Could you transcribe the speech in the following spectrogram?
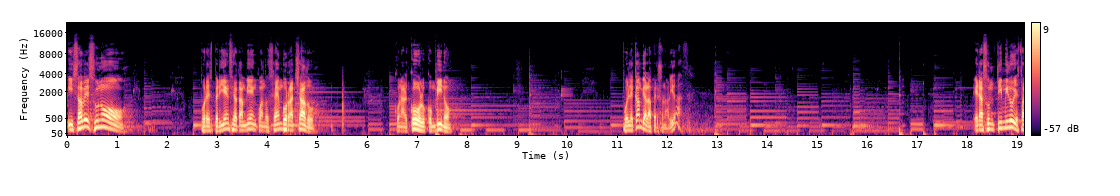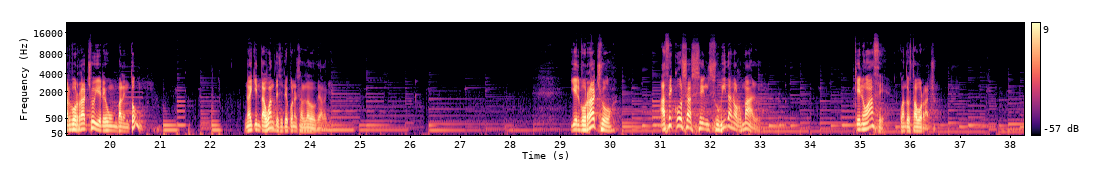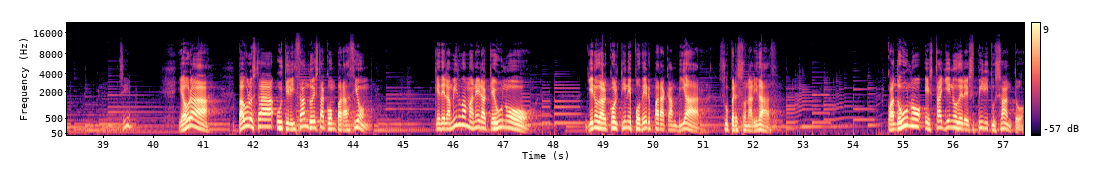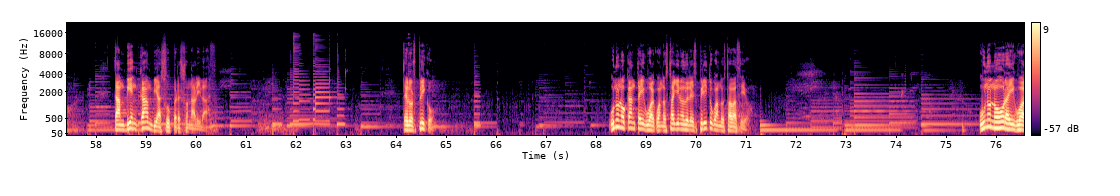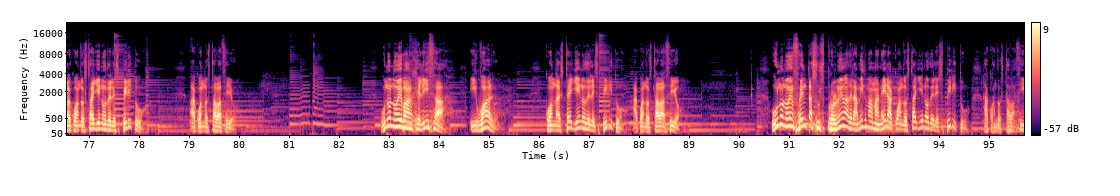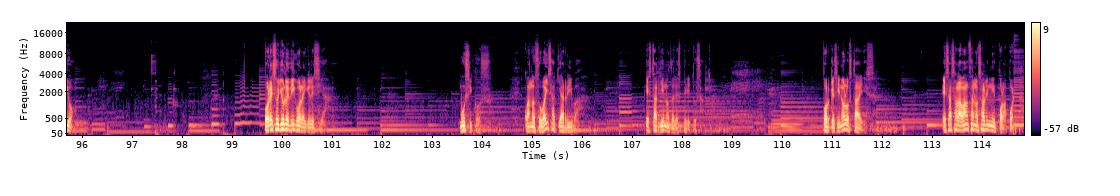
Y sabes, uno, por experiencia también, cuando se ha emborrachado, con alcohol, con vino, pues le cambia la personalidad. Eras un tímido y estás borracho y eres un valentón. No hay quien te aguante si te pones al lado de alguien. Y el borracho hace cosas en su vida normal que no hace cuando está borracho. ¿Sí? Y ahora Pablo está utilizando esta comparación, que de la misma manera que uno lleno de alcohol tiene poder para cambiar su personalidad, cuando uno está lleno del Espíritu Santo, también cambia su personalidad. Te lo explico. Uno no canta igual cuando está lleno del Espíritu cuando está vacío. Uno no ora igual cuando está lleno del Espíritu a cuando está vacío. Uno no evangeliza igual cuando esté lleno del Espíritu a cuando está vacío. Uno no enfrenta sus problemas de la misma manera cuando está lleno del Espíritu a cuando está vacío. Por eso yo le digo a la iglesia, músicos, cuando subáis aquí arriba, estar llenos del Espíritu Santo. Porque si no lo estáis, esas alabanzas no salen ni por la puerta.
